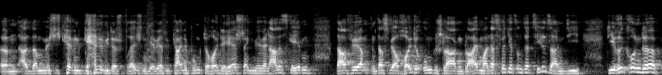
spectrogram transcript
ähm, also da möchte ich Kevin gerne widersprechen. Wir werden keine Punkte heute herschenken. Wir werden alles geben dafür, dass wir auch heute ungeschlagen bleiben, weil das wird jetzt unser Ziel sein, die, die Rückrunde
